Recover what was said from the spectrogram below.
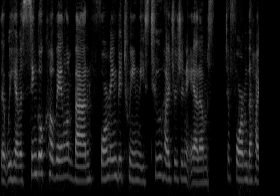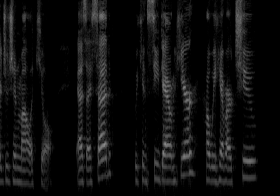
that we have a single covalent bond forming between these two hydrogen atoms to form the hydrogen molecule. As I said, we can see down here how we have our two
